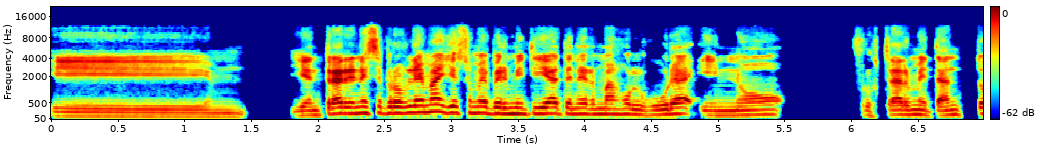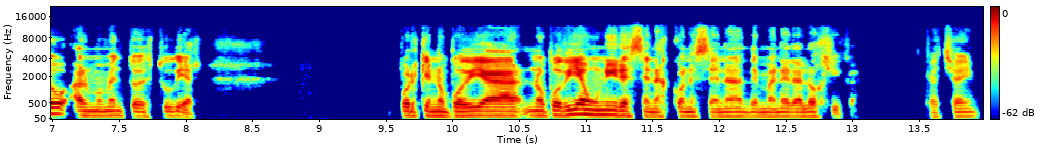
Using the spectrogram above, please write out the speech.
Y y entrar en ese problema y eso me permitía tener más holgura y no frustrarme tanto al momento de estudiar, porque no podía, no podía unir escenas con escenas de manera lógica, ¿cachai?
